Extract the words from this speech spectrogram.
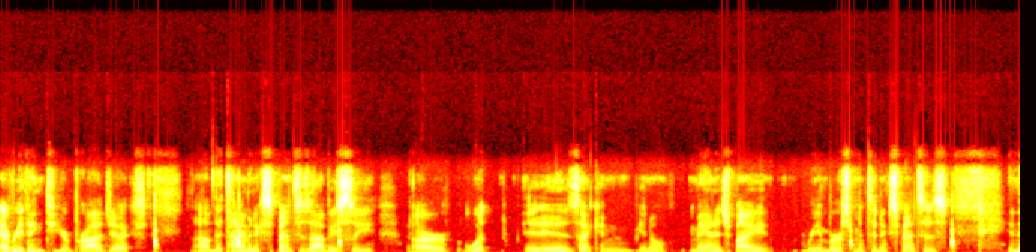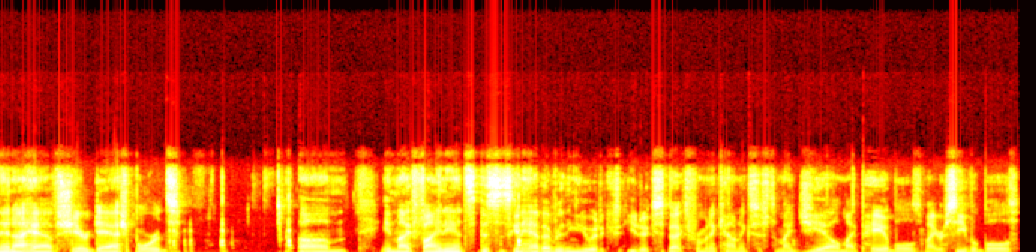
everything to your projects. Um, the time and expenses obviously are what it is. I can you know manage my reimbursements and expenses, and then I have shared dashboards. Um, in my finance, this is going to have everything you would you'd expect from an accounting system: my GL, my payables, my receivables,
